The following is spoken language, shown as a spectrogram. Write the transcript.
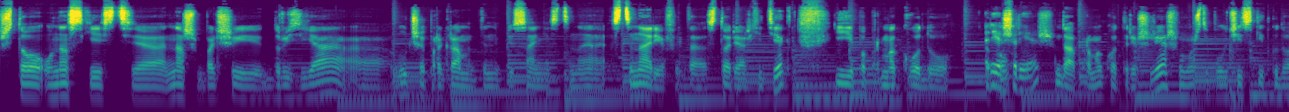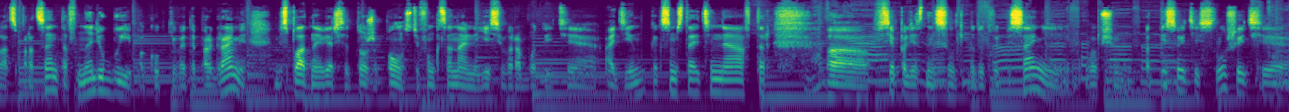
что у нас есть э, наши большие друзья, э, лучшая программа для написания сцена- сценариев — это Story Architect, и по промокоду Режь-режь. да, промокод реш вы можете получить скидку 20% на любые покупки в этой программе. Бесплатная версия тоже полностью функциональна, если вы работаете один, как самостоятельный автор. А, Все полезные ссылки будут в описании. В общем, подписывайтесь, слушайте,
